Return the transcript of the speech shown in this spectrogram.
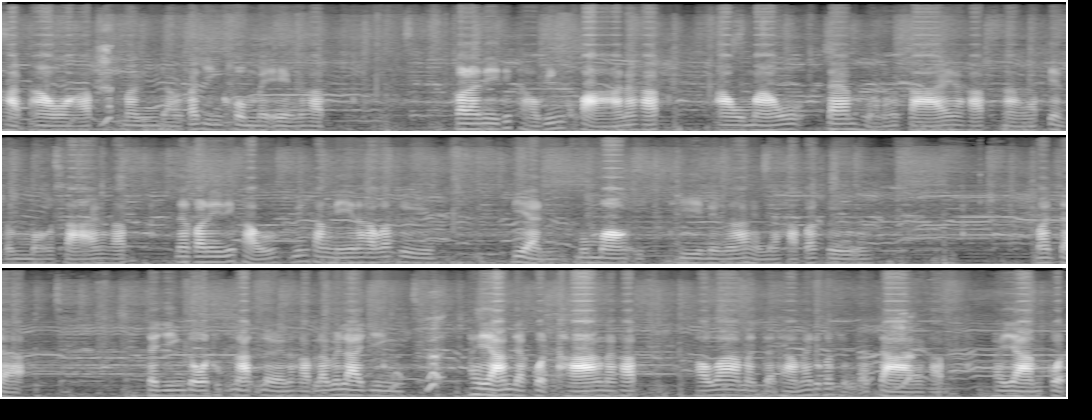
หหัสเอาครับ มันเดี๋ยวก็ยิงคมไปเองนะครับ กรณีที่เขาวิ่งขวานะครับ เอาเมาส์แต้มหัวทางซ้ายนะครับอ่าแล้วเปลี่ยนเป็นมุมมองซ้ายนะครับ ในกรณีที่เขาวิ่งทางนี้นะครับ ก็คือเปลี่ยนมุมมองอีกทีหนึ่งนะครับเห็นไหมครับ ก็คือ มันจะจะยิงโดทุกนัดเลยนะครับ แล้วเวลายิงพยายามอย่ากกดค้างนะครับ เพราะว่ามันจะทำให้ลูกกระสุนกระจายครับ พยายามกด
